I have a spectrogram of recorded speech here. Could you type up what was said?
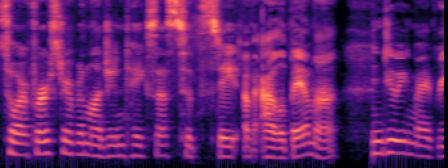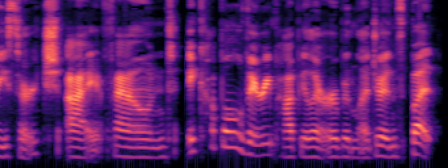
So, our first urban legend takes us to the state of Alabama. In doing my research, I found a couple very popular urban legends, but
